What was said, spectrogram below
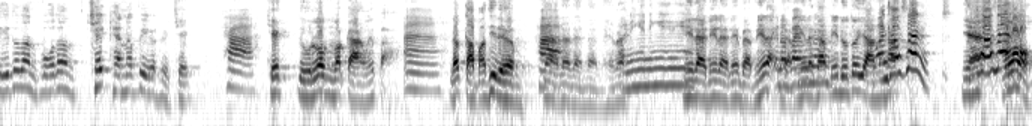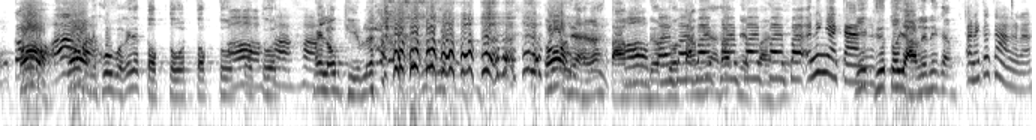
ตีเท่าสั้นโฟเท่าสั้นเช็คแคนนาปี้ก็คือเช็ค ค่ะ เช็คดูร่มว่ากลางหรือเปล่า อ่าแล้วกลับมาที่เดิมค่ะ นั่นนั่นนั่นเห็นไหมอ๋อนี่ไงนี่ไงนี่ไงนี่แหละนี่แหละนี่แบบนี้แหละกระโดแบดบไปนี้แหละครับนี่ดูตัวอย่างวันนะครัเท่าสั้นเนี่ยวันเท่าสั้นโก้ก็โก้อ่าโก้นี่ครูฝึกก็จะตบตูดตบตูดอ๋อตบตูดค่ะค่ะ ไม่ล้มทีมเลยโก้เนี่ยเห็นไหมตามอ๋อเดินไปตัวไปตามไปเนี่ยไปครับเนี่ยไปไปไปอันนี้ไงกลางนี่คือตัวอย่างเลยนี่ครับ อันนี้ก็กลางอะนะ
